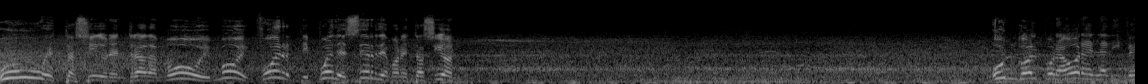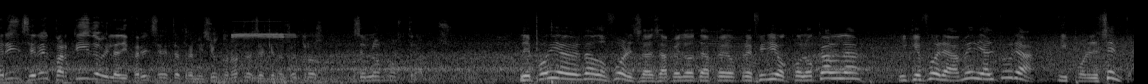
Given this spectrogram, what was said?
Uh, esta ha sido una entrada muy, muy fuerte y puede ser de amonestación. Un gol por ahora es la diferencia en el partido y la diferencia de esta transmisión con otras es que nosotros se los mostramos. Le podía haber dado fuerza a esa pelota, pero prefirió colocarla y que fuera a media altura y por el centro.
